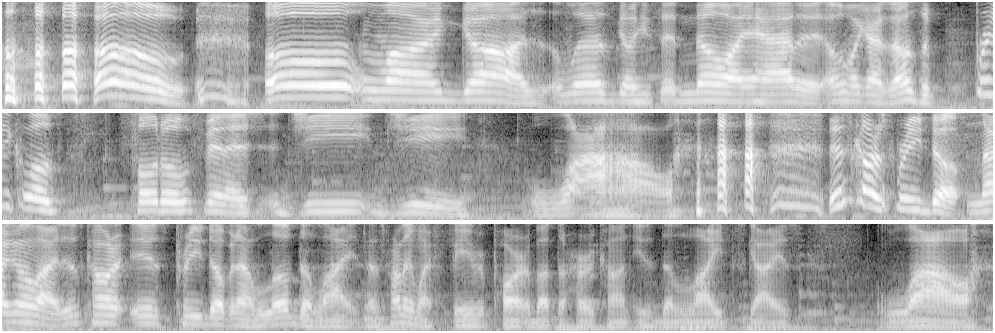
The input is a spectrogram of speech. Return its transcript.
oh my gosh. Let's go. He said, no, I had it. Oh my gosh, that was a pretty close photo finish. GG. Wow. this car is pretty dope. Not gonna lie, this car is pretty dope and I love the lights. That's probably my favorite part about the Huracan is the lights, guys. Wow.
